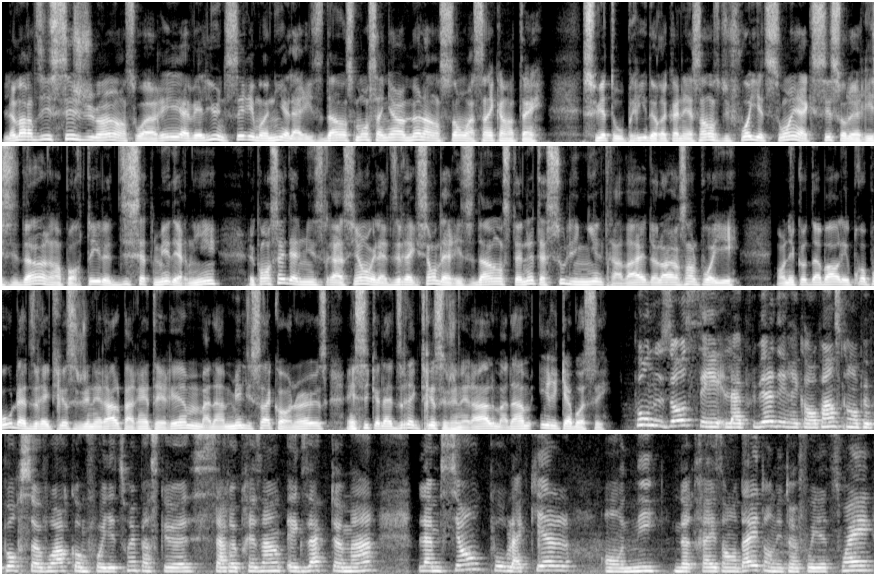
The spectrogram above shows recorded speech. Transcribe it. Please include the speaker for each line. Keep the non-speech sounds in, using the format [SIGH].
Speaker 1: Le mardi 6 juin, en soirée, avait lieu une cérémonie à la résidence Monseigneur Melançon à Saint-Quentin. Suite au prix de reconnaissance du foyer de soins axé sur le résident remporté le 17 mai dernier, le conseil d'administration et la direction de la résidence tenaient à souligner le travail de leurs employés. On écoute d'abord les propos de la directrice générale par intérim, Mme Melissa Connors, ainsi que la directrice générale, Mme Erika Bossé.
Speaker 2: Pour nous autres, c'est la plus belle des récompenses qu'on peut pas recevoir comme foyer de soins parce que ça représente exactement la mission pour laquelle on est. Notre raison d'être, on est un foyer de soins.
